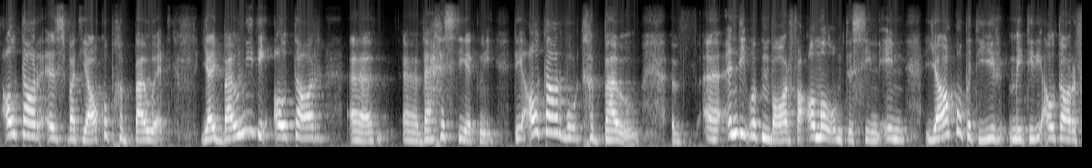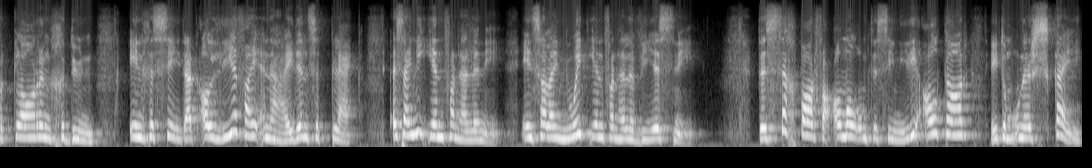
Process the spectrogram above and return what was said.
altaar is wat Jakob gebou het. Jy bou nie die altaar uh uh weggesteek nie. Die altaar word gebou uh in die openbaar vir almal om te sien en Jakob het hier met hierdie altaar 'n verklaring gedoen en gesê dat al leef hy in 'n heidense plek, is hy nie een van hulle nie en sal hy nooit een van hulle wees nie. Dis sigbaar vir almal om te sien. Hierdie altaar het hom onderskei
